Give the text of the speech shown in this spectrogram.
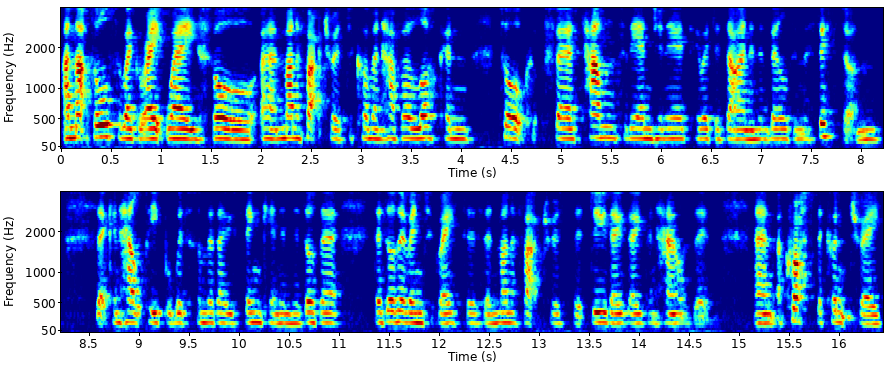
And that's also a great way for uh, manufacturers to come and have a look and talk firsthand to the engineers who are designing and building the systems that can help people with some of those thinking. And there's other there's other integrators and manufacturers that do those open houses um, across the country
